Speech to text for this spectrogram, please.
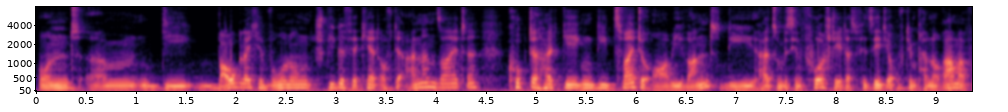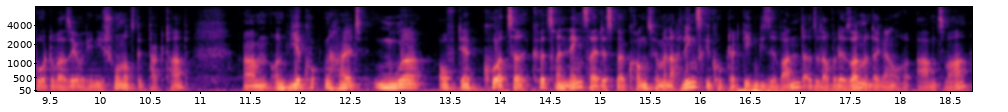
und ähm, die baugleiche Wohnung spiegelverkehrt auf der anderen Seite guckte halt gegen die zweite Orbi-Wand, die halt so ein bisschen vorsteht. Das seht ihr auch auf dem Panoramafoto, was ich euch in die Shownotes gepackt habe. Ähm, und wir guckten halt nur auf der kurze, kürzeren Längsseite des Balkons, wenn man nach links geguckt hat gegen diese Wand, also da, wo der Sonnenuntergang auch abends war.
